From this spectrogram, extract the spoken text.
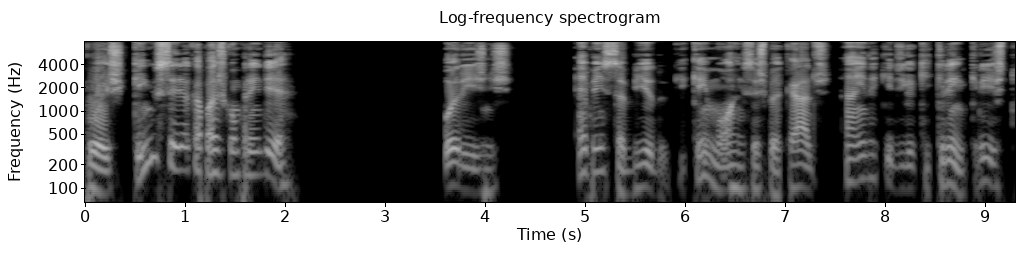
pois quem o seria capaz de compreender? Orígenes. É bem sabido que quem morre em seus pecados, ainda que diga que crê em Cristo,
